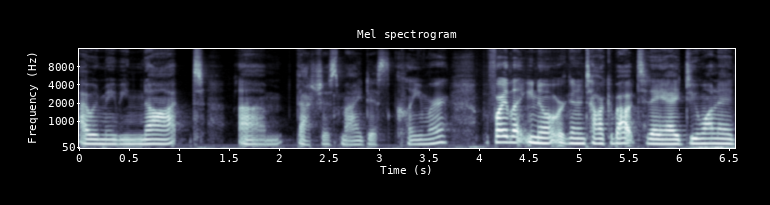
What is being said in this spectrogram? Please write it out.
I would maybe not. Um, that's just my disclaimer. Before I let you know what we're going to talk about today, I do want to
